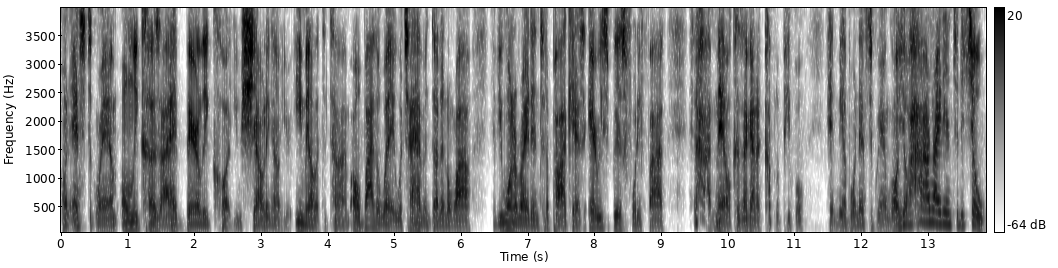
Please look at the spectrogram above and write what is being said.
on Instagram, only because I had barely caught you shouting out your email at the time. Oh, by the way, which I haven't done in a while, if you want to write into the podcast, Aries Spears 45 at Hotmail, because I got a couple of people hit me up on Instagram going, yo, how I write into the show?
